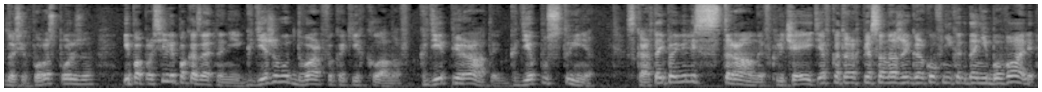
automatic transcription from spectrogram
до сих пор использую, и попросили показать на ней, где живут дварфы каких кланов, где пираты, где пустыня. С картой появились страны, включая и те, в которых персонажи игроков никогда не бывали,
